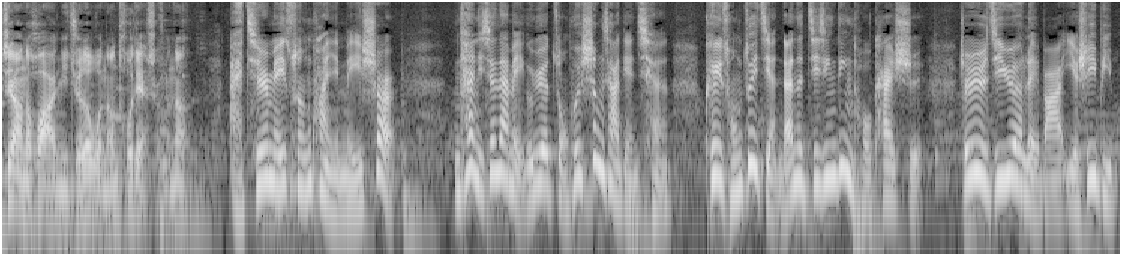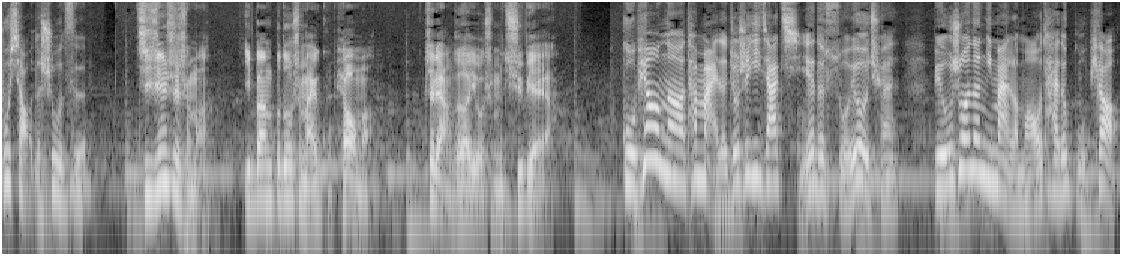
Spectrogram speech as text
这样的话，你觉得我能投点什么呢？哎，其实没存款也没事儿。你看你现在每个月总会剩下点钱，可以从最简单的基金定投开始，这日积月累吧，也是一笔不小的数字。基金是什么？一般不都是买股票吗？这两个有什么区别呀？股票呢，它买的就是一家企业的所有权。比如说呢，你买了茅台的股票，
